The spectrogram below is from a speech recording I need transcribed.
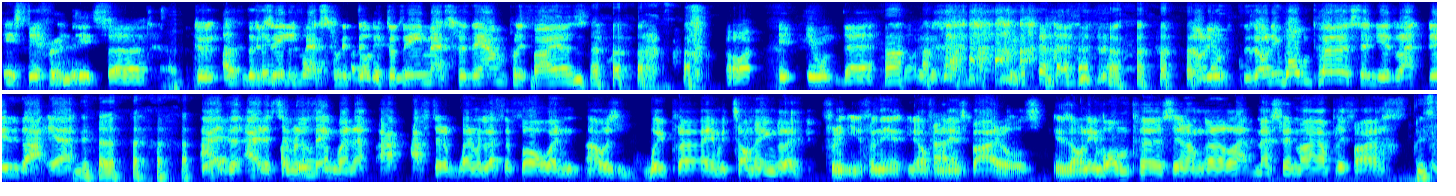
it's different. It's uh, Do, Uh, the does thing he mess with I don't know the, if does he mess with the amplifiers? oh, he, he wouldn't dare. Not in this- there's, only, there's only one person you'd let do that, yeah. I, had, I had a similar thing when I, I- after when we left the four when I was we playing with Tom Hingley from from the you know from the Spirals. There's only one person I'm gonna let mess with my amplifier, it's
